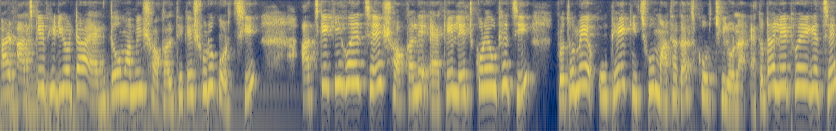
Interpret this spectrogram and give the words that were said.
আর আজকের ভিডিওটা একদম আমি সকাল থেকে শুরু করছি। আজকে কি হয়েছে? সকালে একে লেট করে উঠেছি। প্রথমে উঠে কিছু মাথা কাজ করছিল না। এতটা লেট হয়ে গেছে।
